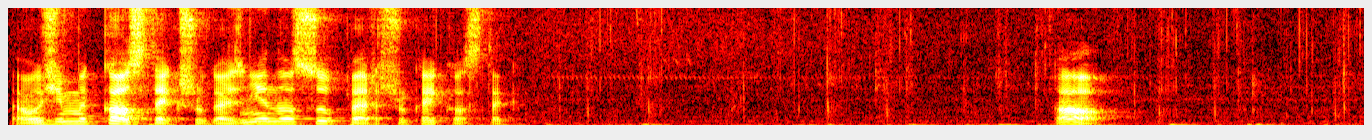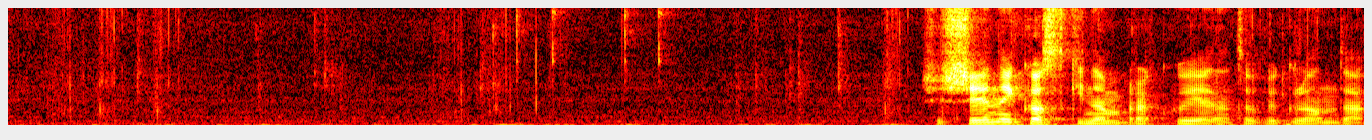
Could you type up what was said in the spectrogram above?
A musimy kostek szukać. Nie no super, szukaj kostek. O. Jeszcze jednej kostki nam brakuje, na to wygląda.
